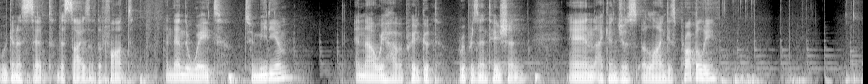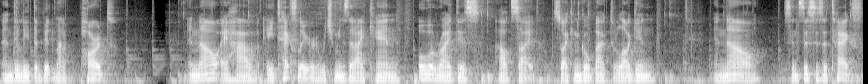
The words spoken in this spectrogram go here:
we're gonna set the size of the font. And then the weight to medium. And now we have a pretty good representation. And I can just align this properly. And delete the bitmap part and now I have a text layer which means that I can override this outside so I can go back to login and now since this is a text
